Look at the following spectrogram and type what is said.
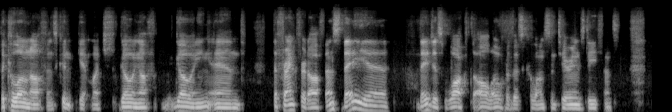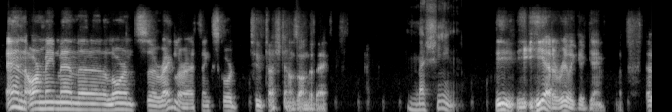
the Cologne offense couldn't get much going off going and the Frankfurt offense, they uh, they just walked all over this Cologne Centurions defense. And our main man uh, Lawrence uh, Regler, I think, scored two touchdowns on the day Machine. he he, he had a really good game. Uh,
